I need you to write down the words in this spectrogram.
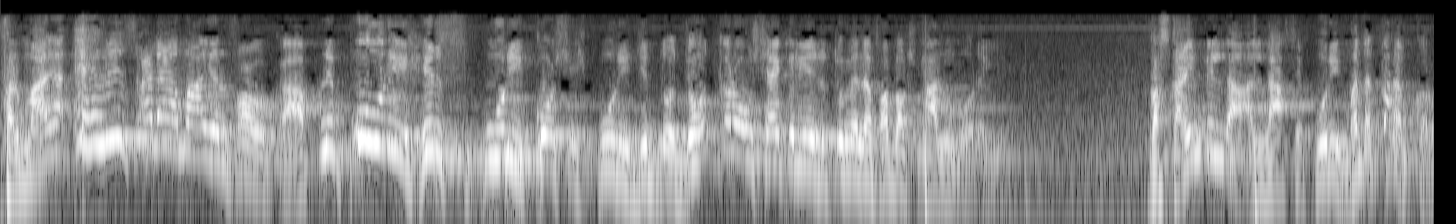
فرمایا احرس علامہ انفاؤ کا اپنی پوری ہرس پوری کوشش، پوری جد و جہد کرو اس شے کے لیے جو تمہیں نفع بخش معلوم ہو رہی ہے۔ وسطین بلّہ اللہ سے پوری مدد طلب کرو۔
